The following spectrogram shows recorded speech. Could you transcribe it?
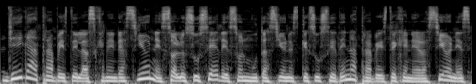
llega a través de las generaciones, solo sucede, son mutaciones que suceden a través de generaciones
